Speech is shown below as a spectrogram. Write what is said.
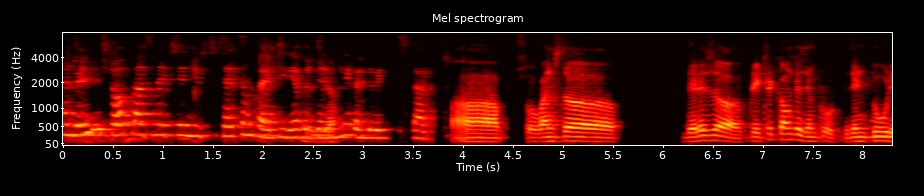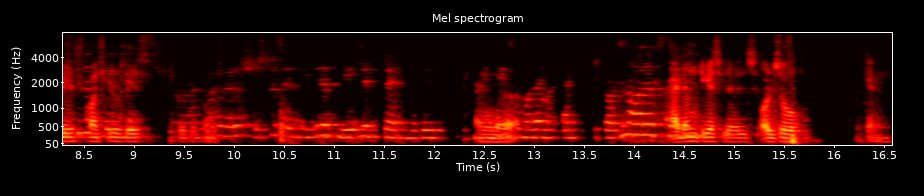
and when you stop plasma exchange, you set some criteria, but generally yeah. when do we start? Uh, so once the there is a platelet count is improved within two days, consecutive days. And uh, ADAMTS levels also can.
